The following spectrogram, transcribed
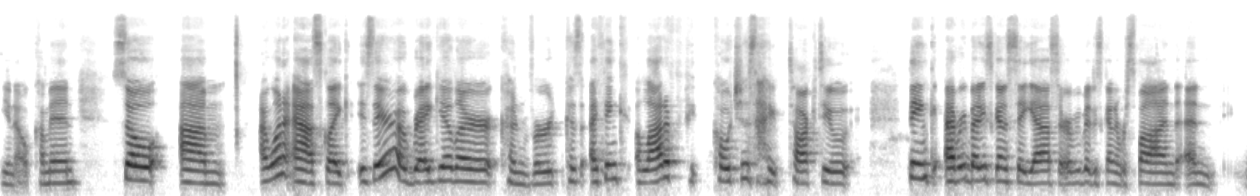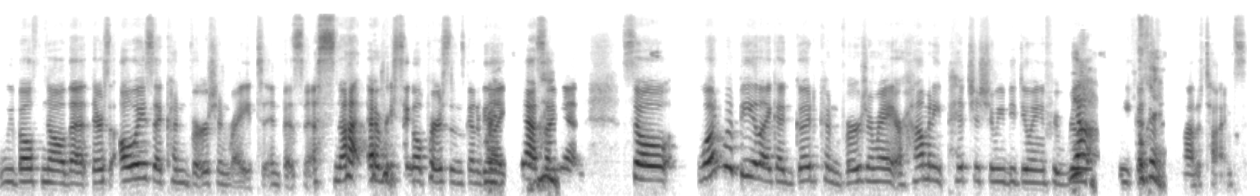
you know, come in. So um, I want to ask, like, is there a regular convert? Because I think a lot of p- coaches I talk to think everybody's going to say yes or everybody's going to respond. And we both know that there's always a conversion rate in business. Not every single person's going to be right. like, yes, I'm in. So, what would be like a good conversion rate, or how many pitches should we be doing if we really yeah. Okay. amount of times?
